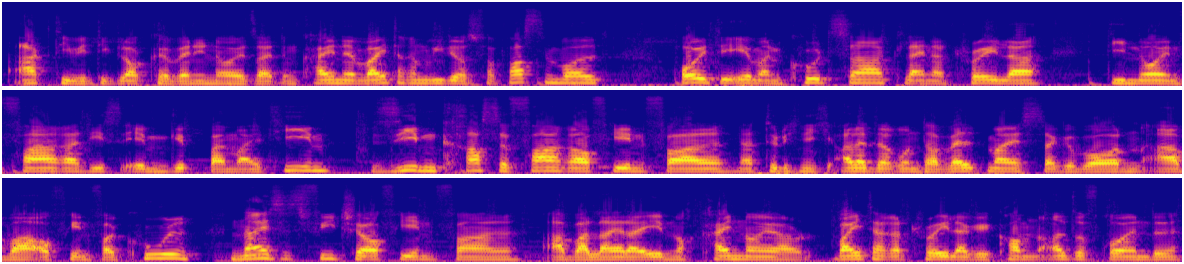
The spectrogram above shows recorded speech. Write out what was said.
Aktiviert die Glocke, wenn ihr neu seid und keine weiteren Videos verpassen wollt. Heute eben ein kurzer, kleiner Trailer. Die neuen Fahrer, die es eben gibt bei MyTeam. Sieben krasse Fahrer auf jeden Fall. Natürlich nicht alle darunter Weltmeister geworden, aber auf jeden Fall cool. Nices Feature auf jeden Fall. Aber leider eben noch kein neuer weiterer Trailer gekommen. Also Freunde,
